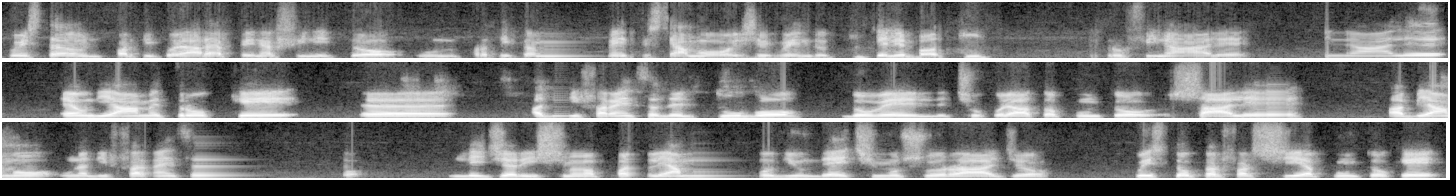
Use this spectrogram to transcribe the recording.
questo in particolare appena finito, un, praticamente stiamo eseguendo tutte le battute finale. Finale è un diametro che eh, a differenza del tubo dove il cioccolato appunto sale, abbiamo una differenza leggerissima, parliamo di un decimo sul raggio questo per far sì appunto che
